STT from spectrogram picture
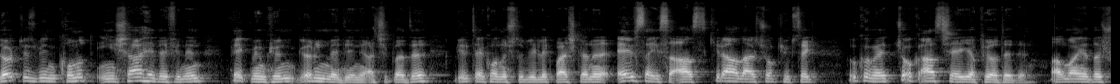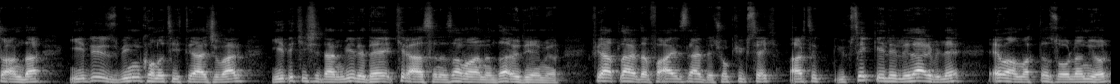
400 bin konut inşa hedefinin pek mümkün görünmediğini açıkladı. Birlikte konuştu birlik başkanı ev sayısı az, kiralar çok yüksek, hükümet çok az şey yapıyor dedi. Almanya'da şu anda 700 bin konut ihtiyacı var. 7 kişiden biri de kirasını zamanında ödeyemiyor. Fiyatlar da faizler de çok yüksek. Artık yüksek gelirliler bile ev almakta zorlanıyor.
